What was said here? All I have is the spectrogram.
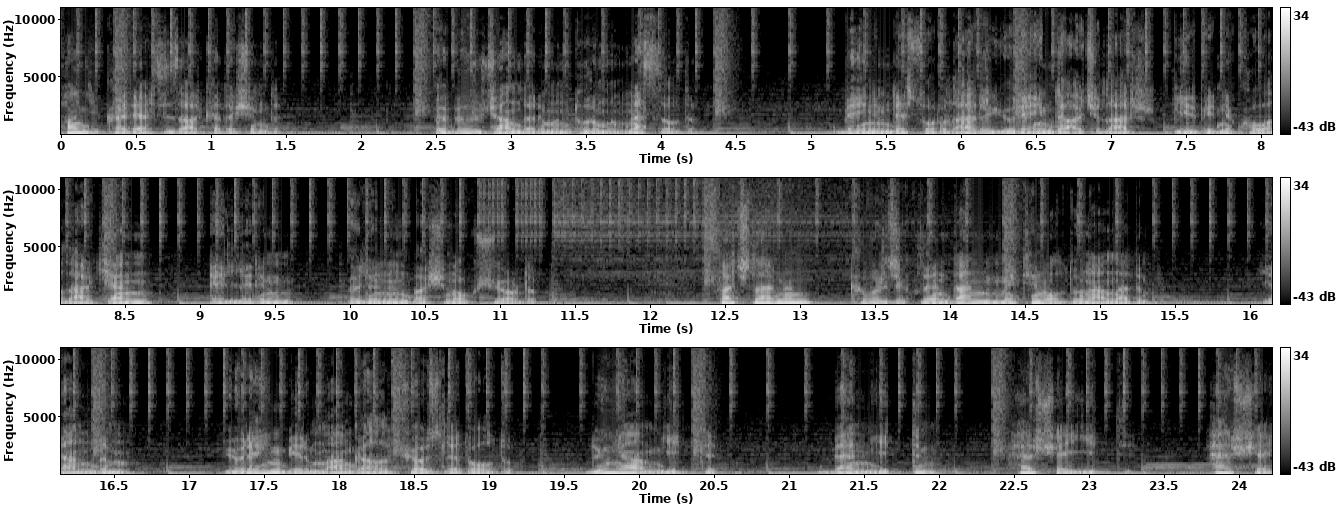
Hangi kadersiz arkadaşımdı? Öbür canlarımın durumu nasıldı? Beynimde sorular, yüreğimde acılar birbirini kovalarken ellerim ölünün başını okşuyordu. Saçlarının kıvırcıklığından metin olduğunu anladım. Yandım. Yüreğim bir mangal közle doldu. Dünyam gitti. Ben gittim. Her şey gitti. Her şey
